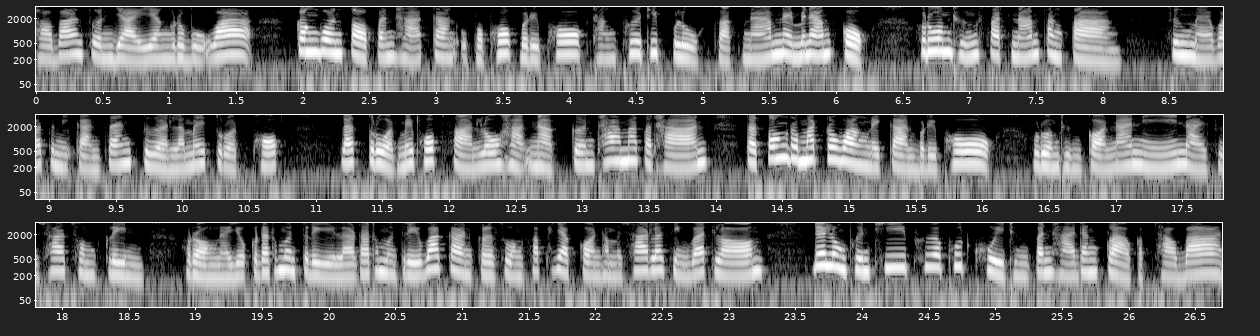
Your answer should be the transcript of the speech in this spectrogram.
ชาวบ้านส่วนใหญ่ยังระบุว่า กังวลต่อปัญหาการอุปโภคบริโภคทั้งพืชที่ปลูกจากน้ำในแม่น้ำกก รวมถึงสัตว์น้ำต่างๆ ซึ่งแม้ว่าจะมีการแจ้งเตือนและไม่ตรวจพบและตรวจไม่พบสารโลหะหนักเกินค่ามาตรฐาน แต่ต้องระมัดระวังในการบริโภค รวมถึงก่อนหน้านี้นายสุชาติชมกลิ่น รองนายกรัฐมนตรี และรัฐมนตรีว่าการกระทรวงทรัพยากรธรรมชาติและสิ่งแวดล้อม ได้ลงพื้นที่เพื่อพูดคุยถึงปัญหาดังกล่าวกับชาวบ้าน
